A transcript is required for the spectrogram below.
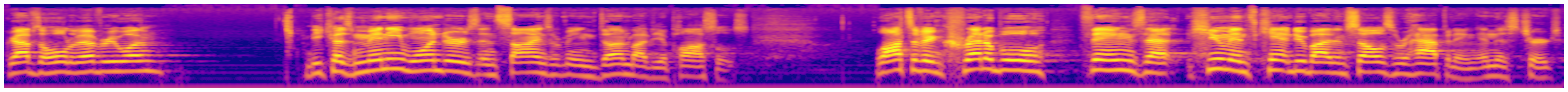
Grabs a hold of everyone because many wonders and signs were being done by the apostles. Lots of incredible things that humans can't do by themselves were happening in this church.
